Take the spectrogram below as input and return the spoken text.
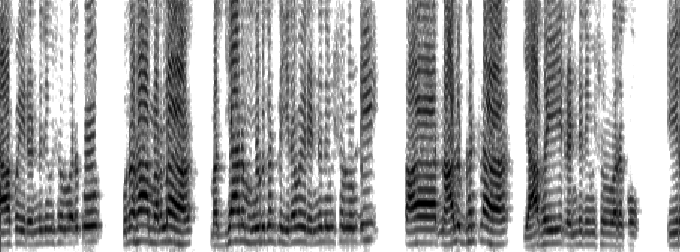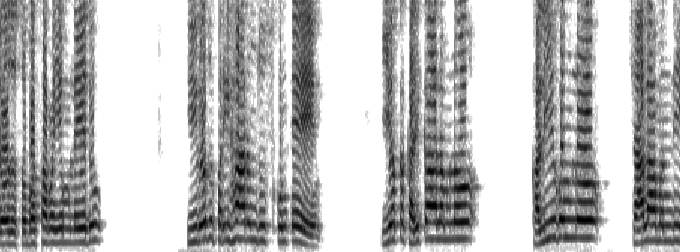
యాభై రెండు నిమిషం వరకు. పునః మరలా మధ్యాహ్నం మూడు గంటల ఇరవై రెండు నిమిషం నుండి సా నాలుగు గంటల యాభై రెండు నిమిషం వరకు. ఈరోజు శుభ సమయం లేదు. ఈరోజు పరిహారం చూసుకుంటే ఈ యొక్క కలికాలంలో కలియుగంలో చాలామంది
